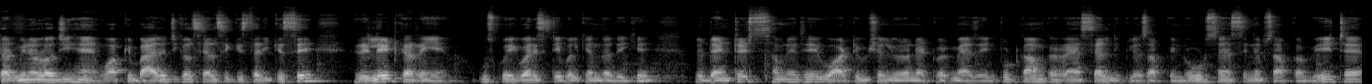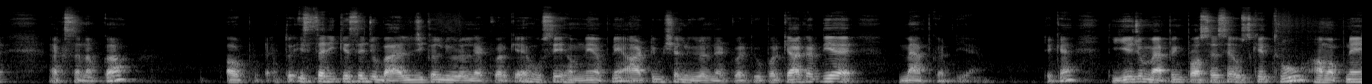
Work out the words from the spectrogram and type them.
टर्मिनोलॉजी हैं, वो आपके बायोलॉजिकल सेल से किस तरीके से रिलेट कर रही हैं, उसको एक बार इस टेबल के अंदर देखिए। जो डेंटेट्स हमने थे, वो आर्टिफिशियल न्यूरल नेटवर्क में एज ए इनपुट काम कर रहे हैं। सेल न्यूक्लियस आपके नोड्स हैं सिनेप्स आपका वेट है एक्सन आपका आउटपुट है तो इस तरीके से जो बायोलॉजिकल न्यूरल नेटवर्क है, उसे हमने अपने आर्टिफिशियल न्यूरल नेटवर्क के ऊपर क्या कर दिया है? मैप कर दिया है। ठीक है? तो ये जो मैपिंग प्रोसेस है, उसके थ्रू हम अपने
